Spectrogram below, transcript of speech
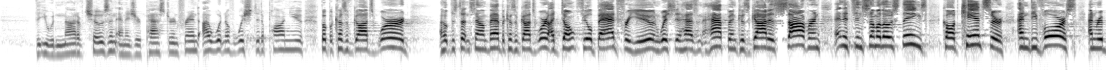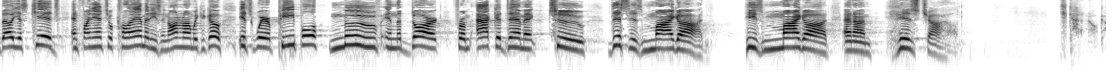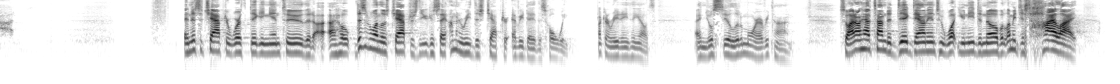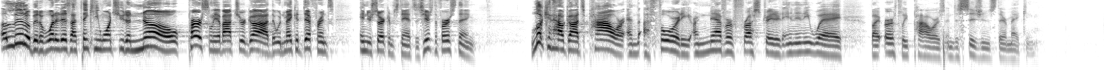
that you would not have chosen. And as your pastor and friend, I wouldn't have wished it upon you. But because of God's word, I hope this doesn't sound bad because of God's word. I don't feel bad for you and wish it hasn't happened because God is sovereign and it's in some of those things called cancer and divorce and rebellious kids and financial calamities and on and on we could go. It's where people move in the dark from academic to this is my God. He's my God and I'm his child. You got to And it's a chapter worth digging into that I hope. This is one of those chapters that you can say, I'm going to read this chapter every day this whole week. I'm not going to read anything else. And you'll see a little more every time. So I don't have time to dig down into what you need to know, but let me just highlight a little bit of what it is I think He wants you to know personally about your God that would make a difference in your circumstances. Here's the first thing look at how God's power and authority are never frustrated in any way by earthly powers and decisions they're making.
